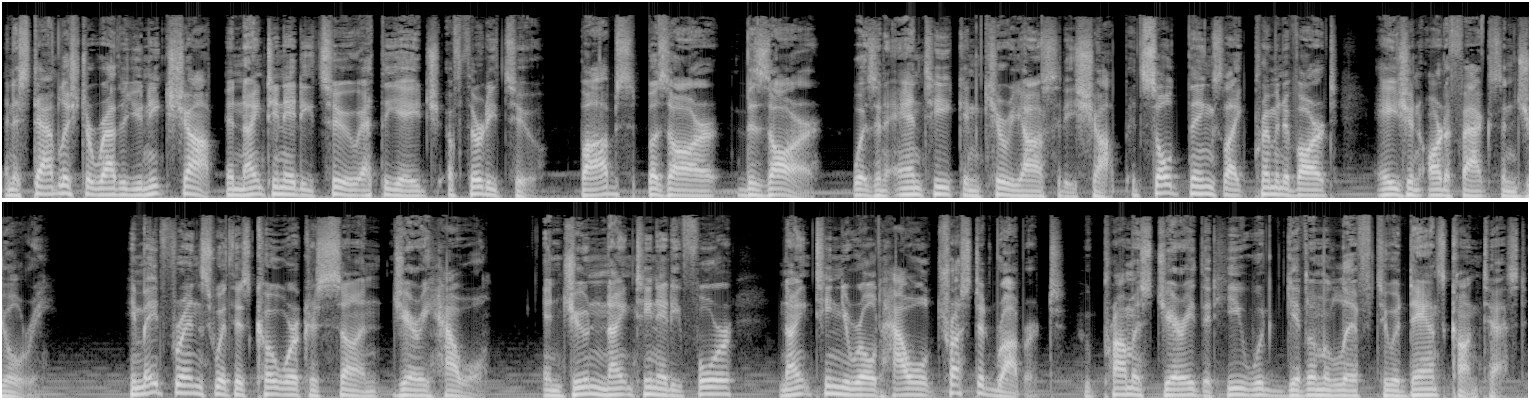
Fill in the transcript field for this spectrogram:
and established a rather unique shop in 1982 at the age of 32. Bob's Bazaar Bizarre was an antique and curiosity shop. It sold things like primitive art, Asian artifacts, and jewelry. He made friends with his co worker's son, Jerry Howell. In June 1984, 19 year old Howell trusted Robert, who promised Jerry that he would give him a lift to a dance contest.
